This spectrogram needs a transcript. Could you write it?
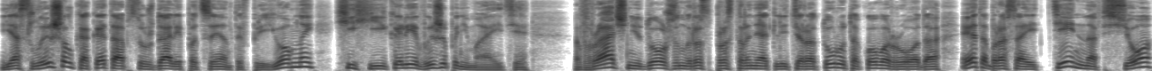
Я слышал, как это обсуждали пациенты в приемной, хихикали, вы же понимаете. Врач не должен распространять литературу такого рода. Это бросает тень на все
